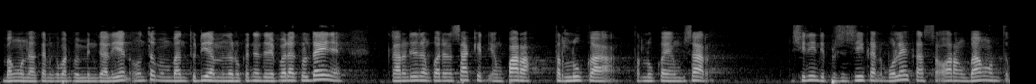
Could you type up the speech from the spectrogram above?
bangunlah kepada pemimpin kalian untuk membantu dia menurunkannya daripada keledainya karena dia dalam keadaan sakit yang parah, terluka, terluka yang besar. Di sini dipersisihkan bolehkah seorang bangun untuk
